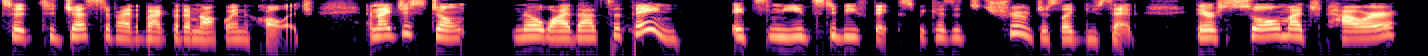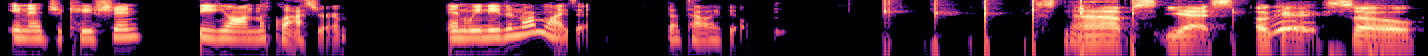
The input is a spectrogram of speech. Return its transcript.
to to justify the fact that I'm not going to college." And I just don't know why that's a thing. It needs to be fixed because it's true, just like you said. There's so much power in education beyond the classroom, and we need to normalize it. That's how I feel. Snaps. Yes. Okay. So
